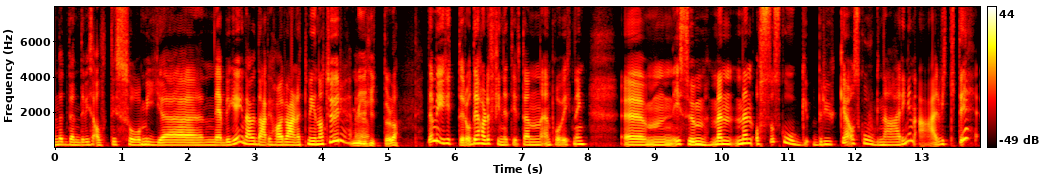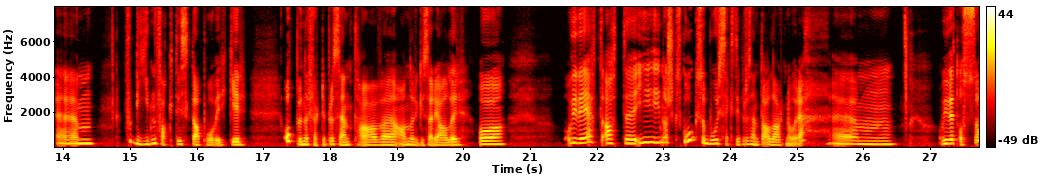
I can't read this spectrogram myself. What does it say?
nødvendigvis alltid så mye nedbygging. Det er jo der vi har vernet mye natur. Mye hytter, da. Det er mye hytter, og det har definitivt en, en påvirkning um, i sum. Men, men også skogbruket og skognæringen er viktig, um, fordi den faktisk da påvirker oppunder 40 av, av Norges arealer. Og, og vi vet at i, i norsk skog så bor 60% av alle artene våre. Um, og vi vet også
